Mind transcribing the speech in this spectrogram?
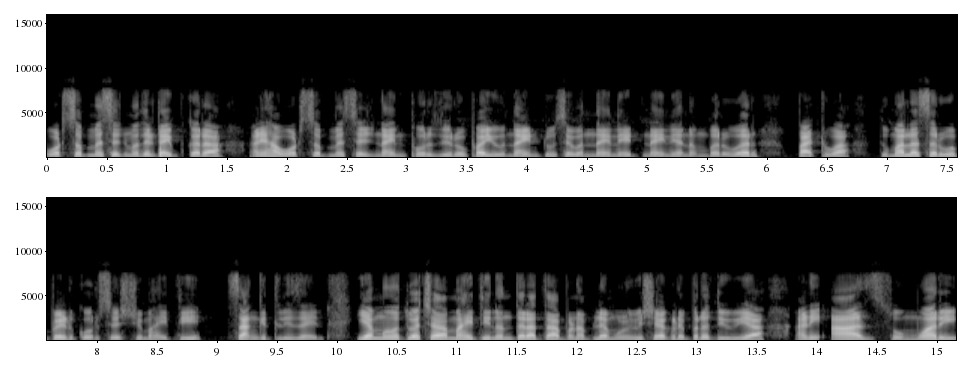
व्हॉट्सअप मेसेजमध्ये टाईप करा आणि हा WhatsApp message nine four zero five nine two seven nine eight nine या नंबरवर पाठवा. तुम्हाला सर्व पेड कोर्सेसची माहिती सांगितली जाईल. या महत्त्वाच्या माहितीनंतर आता आपण आपल्या मूळ विषयाकडे परत येऊया. आणि आज सोमवारी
